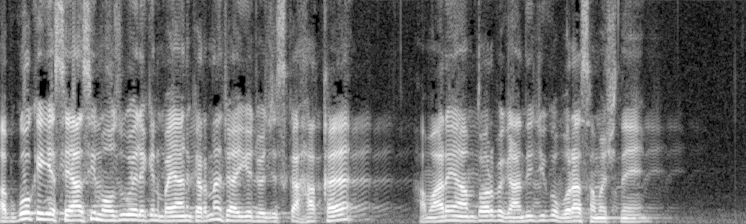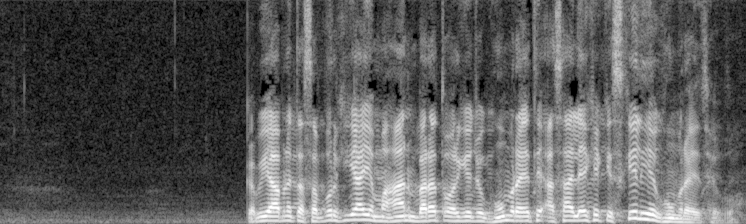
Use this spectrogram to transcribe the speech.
अब गो कि ये सियासी मौजू है, लेकिन बयान करना चाहिए, जो जिसका हक है, हमारे आमतौर पे गांधी जी को बुरा समझते हैं। कभी आपने तस्वुर किया, ये महान भरत और ये जो घूम रहे थे असा लेके किसके लिए घूम रहे थे वो?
